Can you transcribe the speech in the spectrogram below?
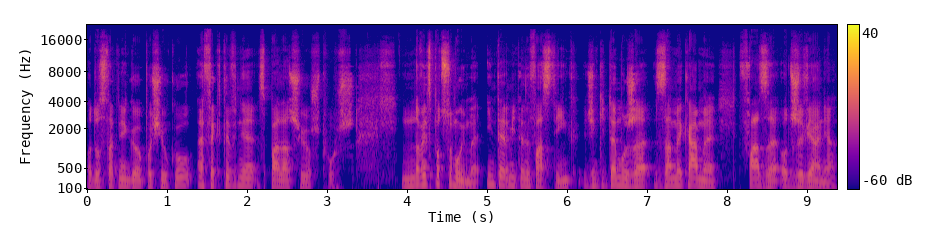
od ostatniego posiłku efektywnie spalasz już tłuszcz. No więc podsumujmy. Intermittent fasting, dzięki temu, że zamykamy fazę odżywiania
